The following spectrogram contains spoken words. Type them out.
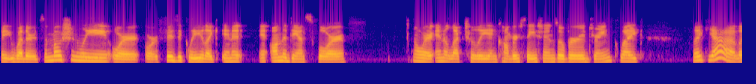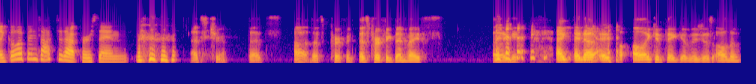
whether it's emotionally or or physically, like in it on the dance floor or intellectually in conversations over a drink, like like, yeah, like, go up and talk to that person. That's true. That's oh, that's perfect. That's perfect advice. I like it. I I know Yeah. I, all I could think of is just all the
